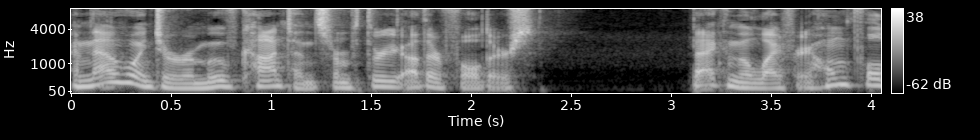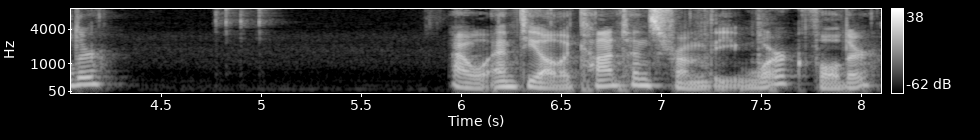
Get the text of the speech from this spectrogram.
I'm now going to remove contents from three other folders. Back in the Liferay home folder, I will empty all the contents from the work folder,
